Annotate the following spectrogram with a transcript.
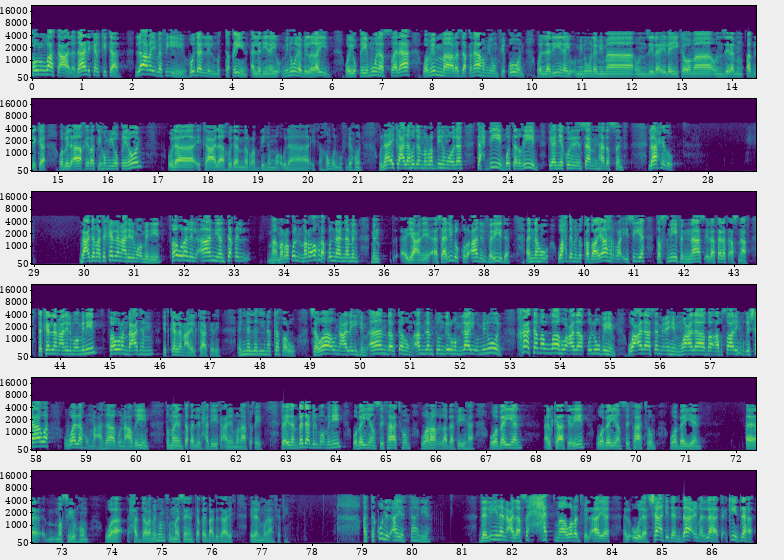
قول الله تعالى ذلك الكتاب لا ريب فيه هدى للمتقين الذين يؤمنون بالغيب ويقيمون الصلاة ومما رزقناهم ينفقون والذين يؤمنون بما أنزل إليك وما أنزل من قبلك وبالآخرة هم يوقنون. أولئك على هدى من ربهم وأولئك هم المفلحون. أولئك على هدى من ربهم وأولئك تحبيب وترغيب في أن يكون الإنسان من هذا الصنف. لاحظوا بعدما تكلم عن المؤمنين فورا الآن ينتقل مرة قلنا مرة أخرى قلنا أن من من يعني أساليب القرآن الفريدة أنه واحدة من قضاياه الرئيسية تصنيف الناس إلى ثلاث أصناف. تكلم عن المؤمنين فورا بعدهم يتكلم عن الكافرين. إن الذين كفروا سواء عليهم أنذرتهم أم لم تنذرهم لا يؤمنون. ختم الله على قلوبهم وعلى سمعهم وعلى أبصارهم غشاوة ولهم عذاب عظيم. ثم ينتقل للحديث عن المنافقين. فإذا بدأ بالمؤمنين وبين صفاتهم ورغب فيها وبين الكافرين وبين صفاتهم وبين آه، مصيرهم وحذر منهم ثم سينتقل بعد ذلك إلى المنافقين. قد تكون الآية الثانية دليلا على صحة ما ورد في الآية الأولى شاهدا داعما لها تأكيد لها.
